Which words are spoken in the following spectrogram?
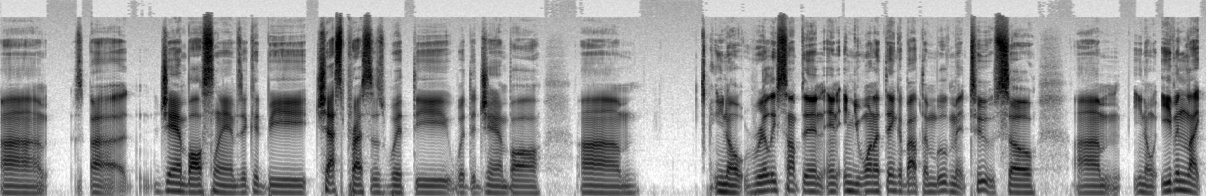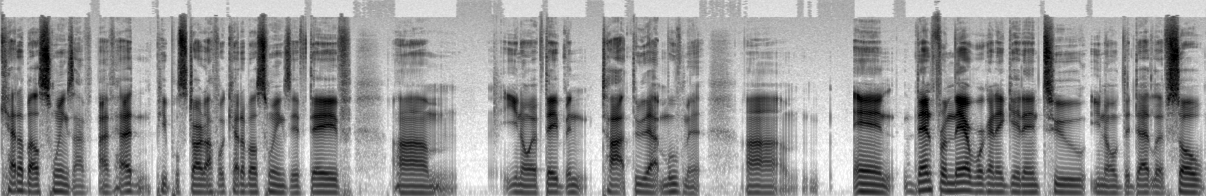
um, uh, jam ball slams, it could be chest presses with the with the jam ball. Um, you know, really something, and, and you want to think about the movement too. So, um, you know, even like kettlebell swings, I've, I've had people start off with kettlebell swings if they've, um, you know, if they've been taught through that movement. Um, and then from there we're going to get into you know the deadlift so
